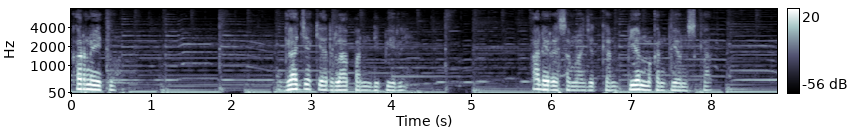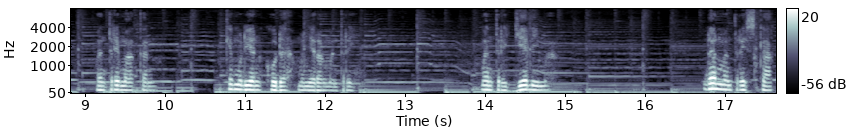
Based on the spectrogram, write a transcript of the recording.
Karena itu, gajah kia delapan dipilih. Ali Reza melanjutkan pion makan pion skak. Menteri makan, kemudian kuda menyerang menteri. Menteri G5 dan menteri skak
